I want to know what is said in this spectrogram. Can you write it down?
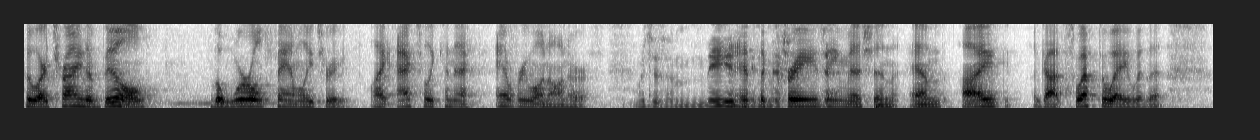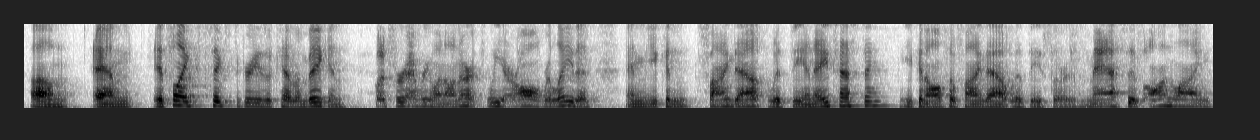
who are trying to build the world family tree, like actually connect everyone on Earth. Which is an amazing It's a mission. crazy yeah. mission. And I got swept away with it. Um, and it's like six degrees of Kevin Bacon, but for everyone on Earth. We are all related. And you can find out with DNA testing. You can also find out with these sort of massive online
